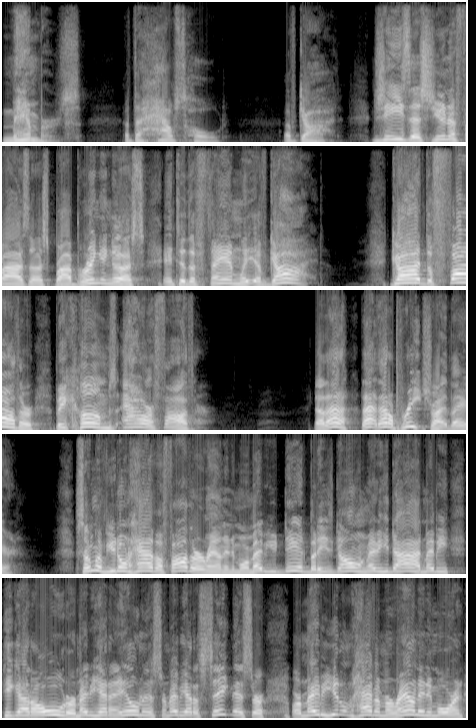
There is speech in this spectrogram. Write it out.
Members of the household of God. Jesus unifies us by bringing us into the family of God. God the Father becomes our Father. Now, that, that, that'll preach right there. Some of you don't have a father around anymore. Maybe you did, but he's gone. Maybe he died. Maybe he got old, or maybe he had an illness, or maybe he had a sickness, or, or maybe you don't have him around anymore. And,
